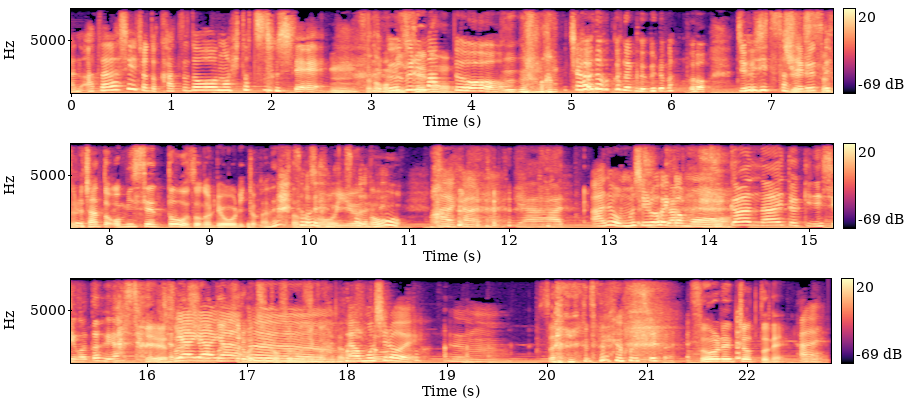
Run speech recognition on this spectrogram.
あの、新しいちょっと活動の一つとして、うん、そのお店 Google マッの、プを、Google マップチャウドックの Google マップを充実させるっていう充実させる。ち。ゃんとお店とその料理とかね、そうそういうのを、はいはいはい。いやーあ、でも面白いかも。時間ない時に仕事増やしたんじゃい？やいやそれないいやいやいや、仕事にすれば時間その時間になる面白い。うん。それ、面白い。それちょっとね、はい。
